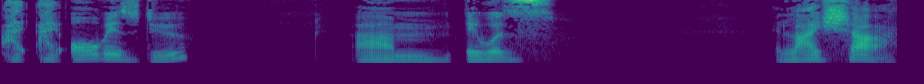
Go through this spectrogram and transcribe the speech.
I, I always do um, it was Elisha.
